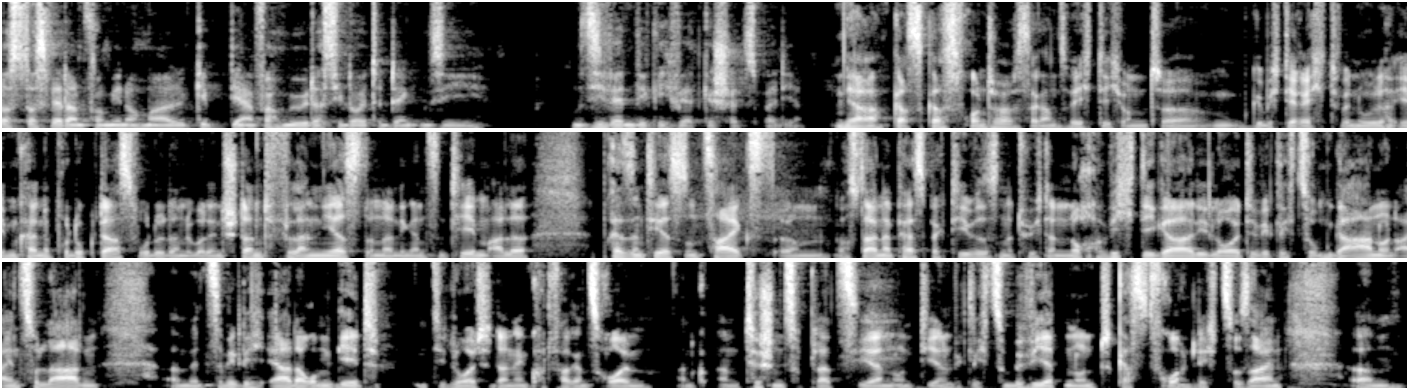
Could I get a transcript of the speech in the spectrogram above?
das, das wäre dann von mir nochmal, gib dir einfach Mühe, dass die Leute denken, sie, sie werden wirklich wertgeschätzt bei dir. Ja, Gast, Gastfreundschaft ist ja ganz wichtig und äh, gebe ich dir recht, wenn du eben keine Produkte hast, wo du dann über den Stand flanierst und dann die ganzen Themen alle präsentierst und zeigst, ähm, aus deiner Perspektive ist es natürlich dann noch wichtiger, die Leute wirklich zu umgarnen und einzuladen, äh, wenn es wirklich eher darum geht, die Leute dann in Konferenzräumen an, an Tischen zu platzieren und die dann wirklich zu bewirten und gastfreundlich zu sein. Ähm,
